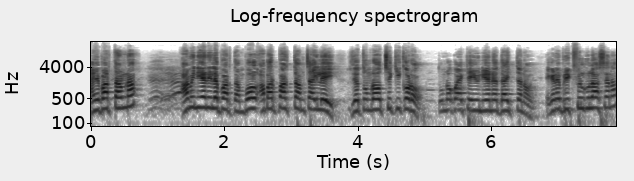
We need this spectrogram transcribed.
আমি পারতাম না? আমি নিয়ে নিলে পারতাম। বল, আবার পারতাম চাইলেই, যে তোমরা হচ্ছে কি করো? তোমরা কয়েকটা ইউনিয়নের দায়িত্ব নাও। এখানে ব্রিকফিলগুলো আছে না?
